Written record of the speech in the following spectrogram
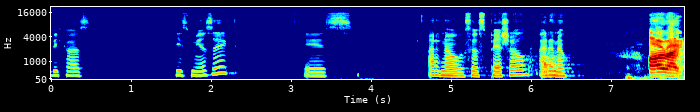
because his music is, I don't know, so special. I don't know. All right.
